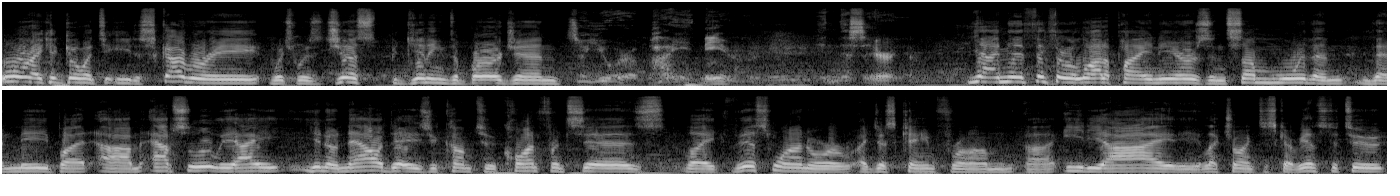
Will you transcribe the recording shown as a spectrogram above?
Or I could go into e-discovery, which was just beginning to burgeon. So you were a pioneer in this area. Yeah, I mean, I think there were a lot of pioneers and some more than than me, but um, absolutely, I you know nowadays you come to conferences like this one, or I just came from uh, EDI, the Electronic Discovery Institute,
